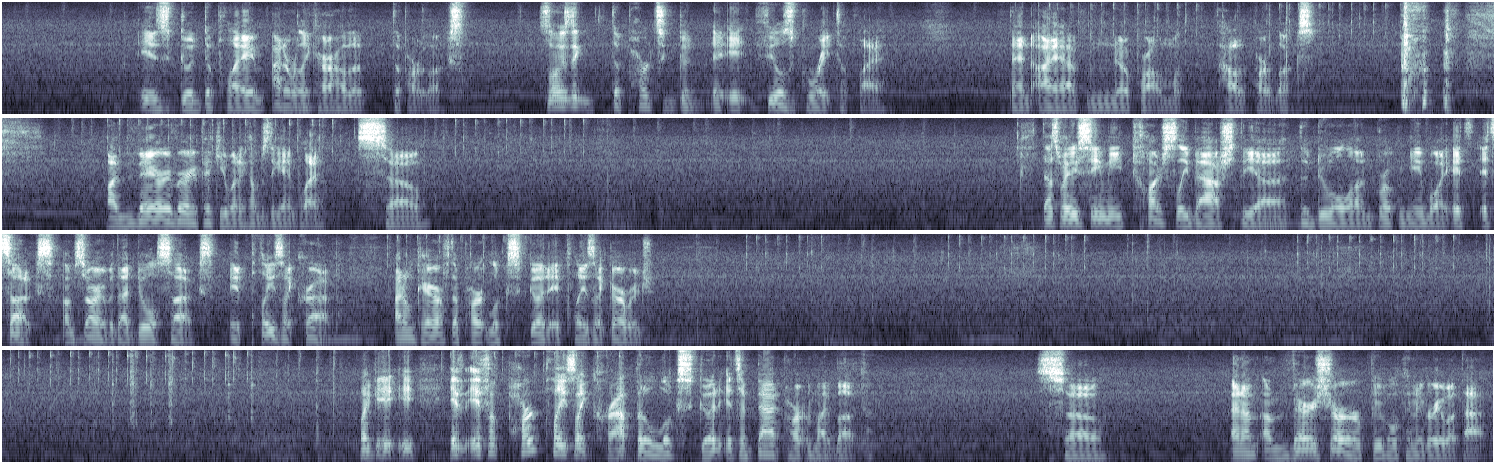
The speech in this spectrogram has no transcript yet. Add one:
is good to play, I don't really care how the, the part looks. As long as the, the part's good, it, it feels great to play then I have no problem with how the part looks. I'm very, very picky when it comes to gameplay, so... That's why you see me constantly bash the uh, the dual on broken Game Boy. It it sucks. I'm sorry, but that duel sucks. It plays like crap. I don't care if the part looks good. It plays like garbage. Like, it, it, if, if a part plays like crap but it looks good, it's a bad part in my book. So, and I'm, I'm very sure people can agree with that.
